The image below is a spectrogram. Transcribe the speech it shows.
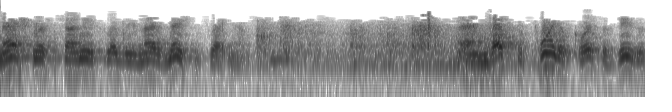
nationalist Chinese love the United Nations right now. And that's the point, of course, of Jesus'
